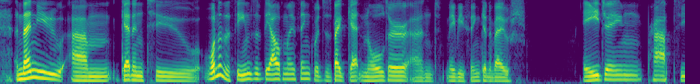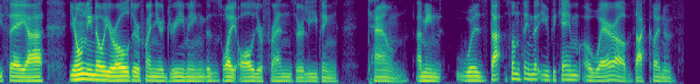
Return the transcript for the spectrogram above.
and then you um, get into one of the themes of the album, I think, which is about getting older and maybe thinking about aging. Perhaps you say uh, you only know you're older when you're dreaming. This is why all your friends are leaving town. I mean, was that something that you became aware of? That kind of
